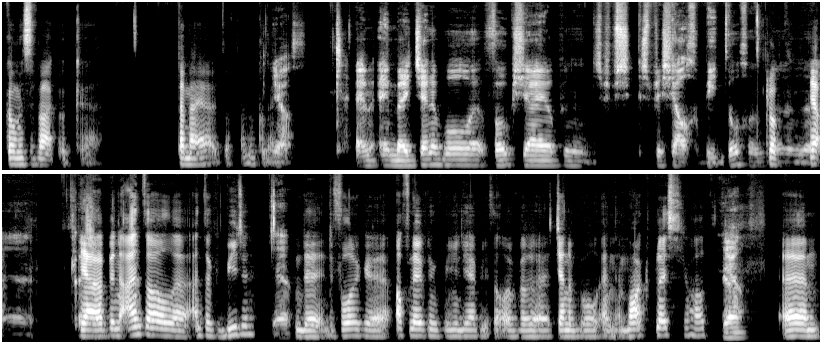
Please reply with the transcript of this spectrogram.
komen ze vaak ook uh, bij mij uit of bij mijn collega's. Ja. En, en bij Channable eh, focus jij op een speciaal gebied, toch? Een, Klopt, een, ja. ja, we hebben een aantal, aantal gebieden. Ja. In de, de vorige aflevering van jullie hebben je het al over Channable en Marketplace gehad. Ja. Um, daar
